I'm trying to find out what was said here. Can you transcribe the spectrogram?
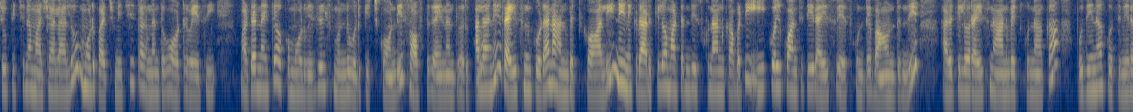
చూపించిన మసాలాలు మూడు పచ్చిమిర్చి తగినంత వాటర్ వేసి మటన్ అయితే ఒక మూడు విజిల్స్ ముందు ఉడికించుకోండి సాఫ్ట్గా అయినంత వరకు. అలానే రైస్ని కూడా నానబెట్టుకోవాలి. నేను ఇక్కడ అరకిలో మటన్ తీసుకున్నాను కాబట్టి ఈక్వల్ క్వాంటిటీ రైస్ వేసుకుంటే బాగుంటుంది. అరకిలో రైస్ నానబెట్టుకున్నాక పుదీనా కొత్తిమీర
